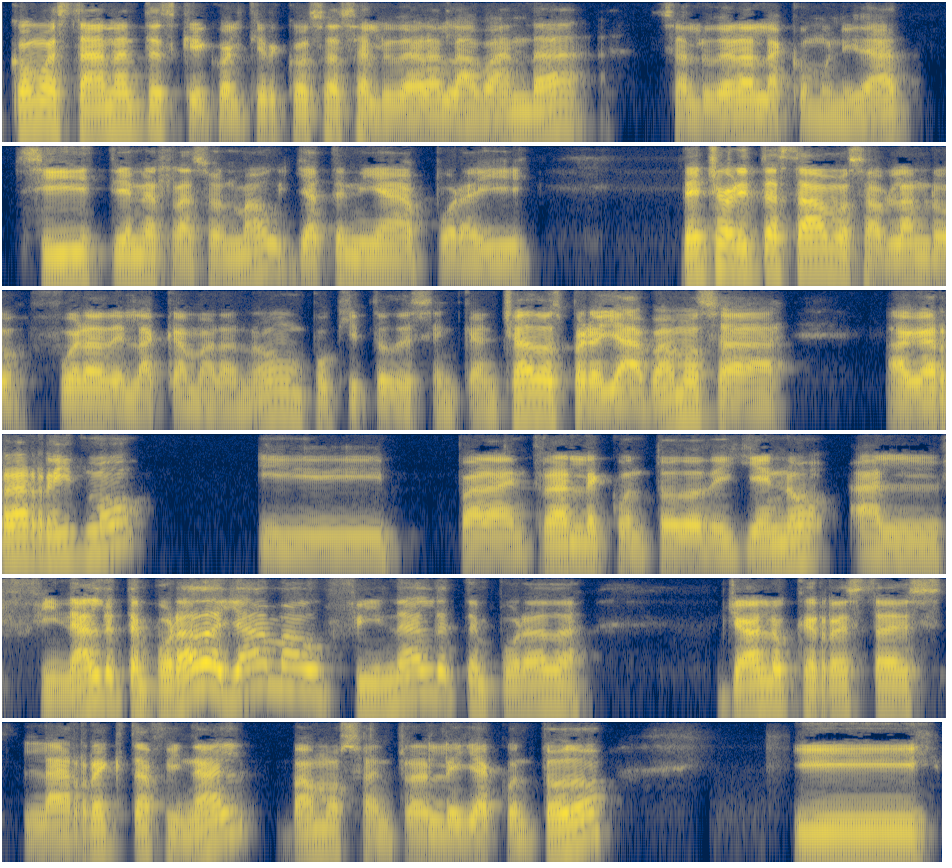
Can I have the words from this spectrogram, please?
¿Cómo están? Antes que cualquier cosa, saludar a la banda, saludar a la comunidad. Sí, tienes razón, Mau, ya tenía por ahí. De hecho, ahorita estábamos hablando fuera de la cámara, ¿no? Un poquito desencanchados, pero ya vamos a agarrar ritmo y para entrarle con todo de lleno al final de temporada, ya, Mau, final de temporada. Ya lo que resta es la recta final. Vamos a entrarle ya con todo. Y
